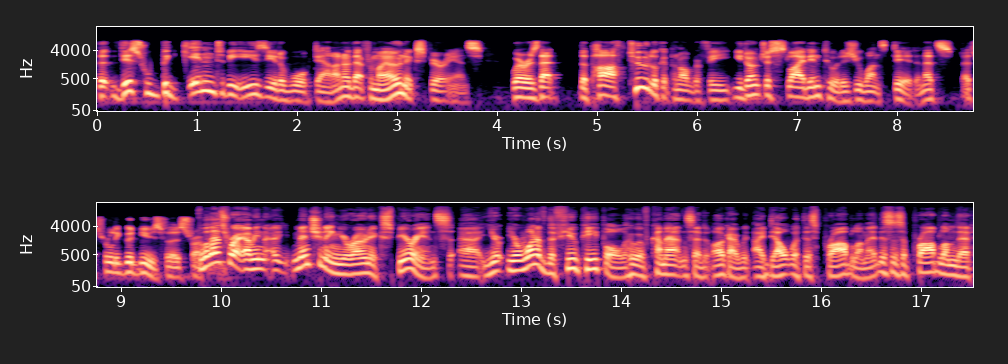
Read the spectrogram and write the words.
that this will begin to be easier to walk down. I know that from my own experience. Whereas that the path to look at pornography, you don't just slide into it as you once did, and that's that's really good news for those struggling. Well, that's right. I mean, uh, mentioning your own experience, uh, you're you're one of the few people who have come out and said, "Look, I, w- I dealt with this problem. This is a problem that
